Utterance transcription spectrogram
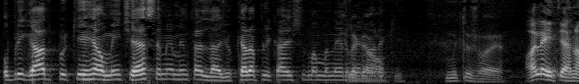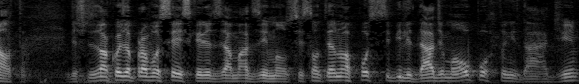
obrigado porque realmente essa é a minha mentalidade. Eu quero aplicar isso de uma maneira melhor aqui. Muito joia. Olha aí, internauta. Deixa eu dizer uma coisa para vocês, queridos e amados irmãos. Vocês estão tendo uma possibilidade, uma oportunidade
